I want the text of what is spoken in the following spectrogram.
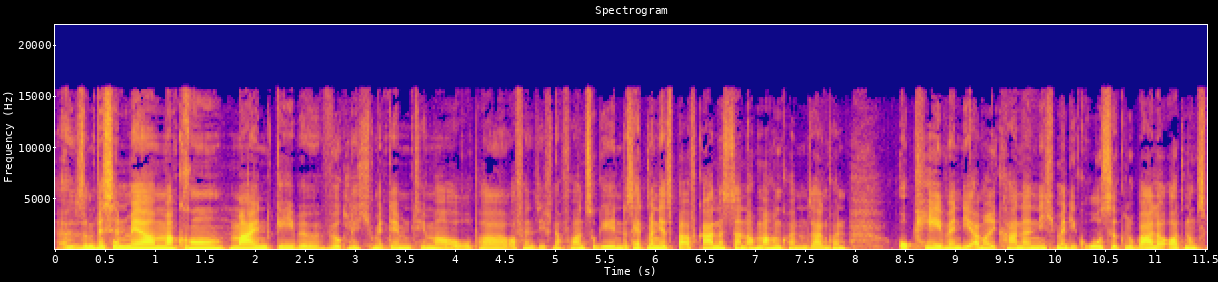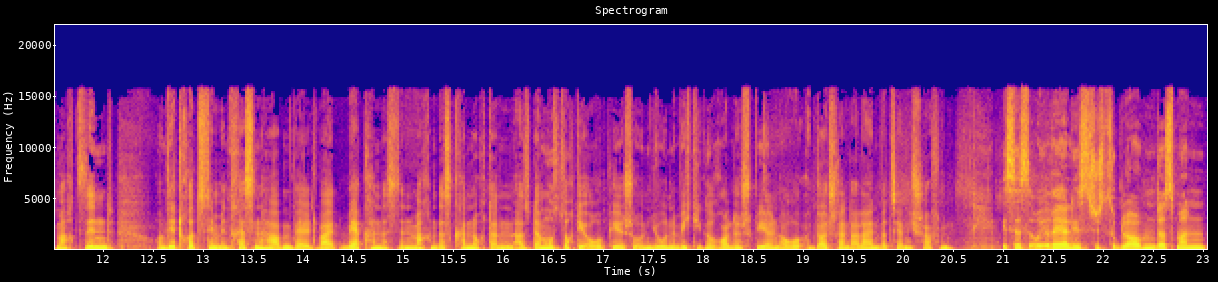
äh, so ein bisschen mehr Macron-Mind gebe, wirklich mit dem Thema Europa offensiv nach vorn zu gehen. Das hätte man jetzt bei Afghanistan auch machen können und sagen können, okay, wenn die Amerikaner nicht mehr die große globale Ordnungsmacht sind und wir trotzdem Interessen haben weltweit. Wer kann das denn machen? Das kann doch dann, also da muss doch die Europäische Union eine wichtige Rolle spielen. Deutschland allein wird es ja nicht schaffen. Ist es realistisch zu glauben, dass man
